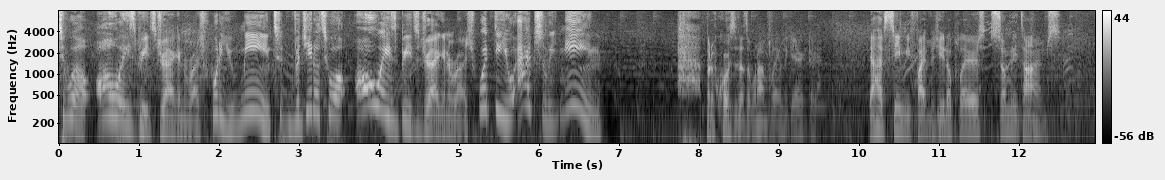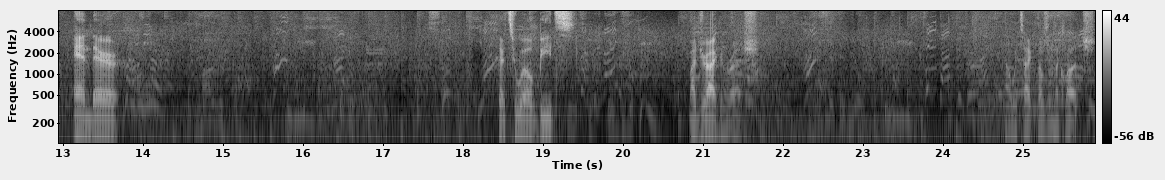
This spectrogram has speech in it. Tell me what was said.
2L always beats Dragon Rush. What do you mean? T Vegito 2L always beats Dragon Rush. What do you actually mean? but of course it doesn't when I'm playing the character. Y'all have seen me fight Vegito players so many times. And they're... Their 2L beats my Dragon Rush. Now we take those in the clutch.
